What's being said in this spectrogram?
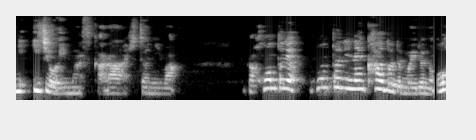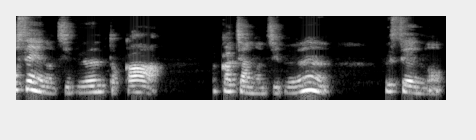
10以上いますから人には。だから本当に本当にねカードでもいるの母性の自分とか赤ちゃんの自分不正の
